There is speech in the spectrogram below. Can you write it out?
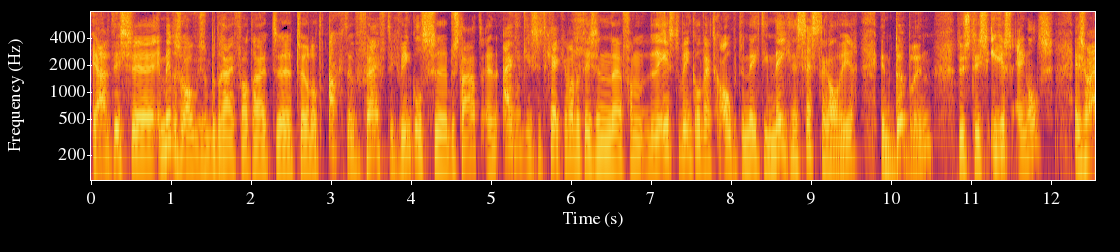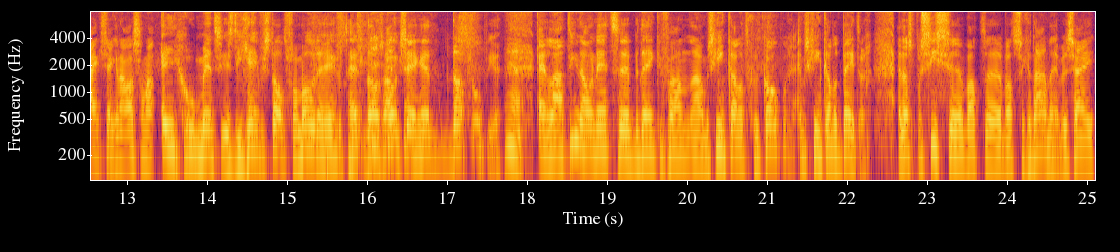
Ja, het is eh, inmiddels overigens een bedrijf wat uit eh, 258 winkels eh, bestaat. En eigenlijk is het gek, hè, want het is een, van, de eerste winkel werd geopend in 1969 alweer in Dublin. Dus het is Iers-Engels. En je zou eigenlijk zeggen, nou, als er nou één groep mensen is die geen verstand van mode heeft, hè, dan zou ik zeggen, dat groepje. Ja. En laat die nou net bedenken van, nou, misschien kan het goedkoper en misschien kan het beter. En dat is precies eh, wat, eh, wat ze gedaan hebben. Zij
